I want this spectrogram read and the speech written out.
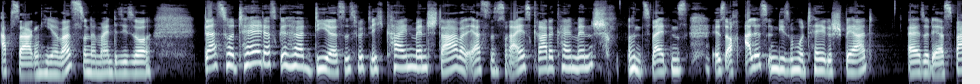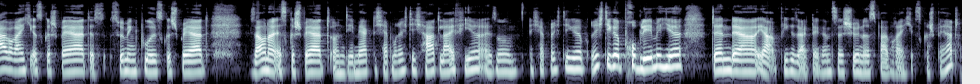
Absagen hier, was? Und dann meinte sie so, das Hotel, das gehört dir. Es ist wirklich kein Mensch da, weil erstens reist gerade kein Mensch und zweitens ist auch alles in diesem Hotel gesperrt. Also der Spa-Bereich ist gesperrt, das Swimmingpool ist gesperrt, Sauna ist gesperrt und ihr merkt, ich habe ein richtig hard Life hier. Also ich habe richtige, richtige Probleme hier, denn der, ja, wie gesagt, der ganze schöne Spa-Bereich ist gesperrt.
